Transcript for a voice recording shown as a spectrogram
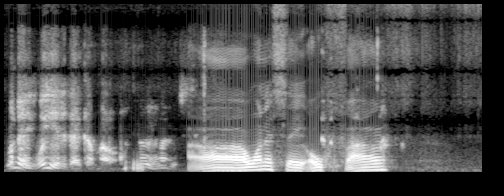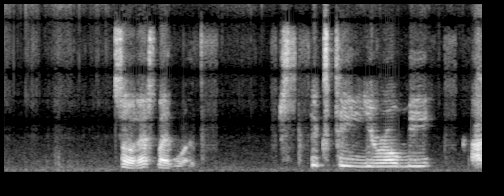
what, day, what year did that come out? Hmm, let me see. Uh, I want to say 05. So that's like what, sixteen year old me. I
